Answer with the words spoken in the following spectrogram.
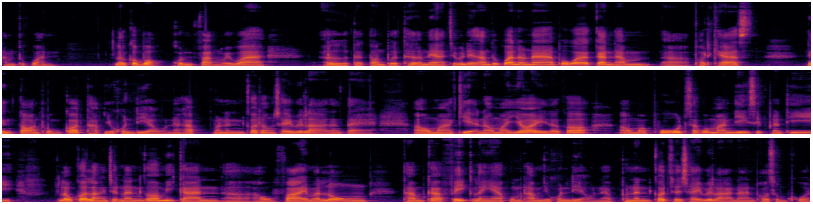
ทำทุกวัน เราก็บอกคนฟังไว้ว่า เออแต่ตอนเปิดเทอมเนี่ยอาจจะไม่ได้ทำทุกวันแล้วนะ เพราะว่าการทำพอดแคสต์หนึ่งตอนผมก็ทำอยู่คนเดียวนะครับวันนั้นก็ต้องใช้เวลาตั้งแต่เอามาเขียนเอามาย่อย แล้วก็เอามาพูดสักประมาณ 20 นาทีแล้วก็หลังจากนั้นก็มีการเอาไฟล์มาลงทำกราฟิกอะไรเงี้ยผมทำอยู่คนเดียวนะครับเพราะนั้นก็จะใช้เวลานานพอสมควร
